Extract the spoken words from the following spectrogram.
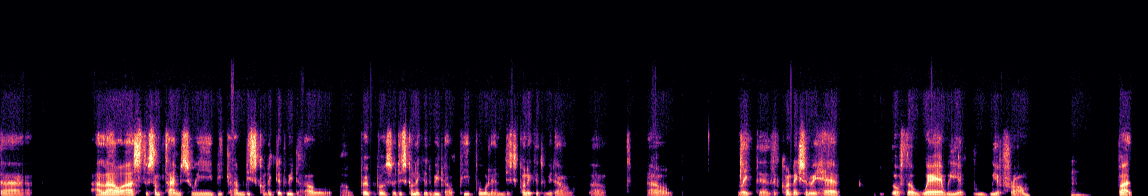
uh, allow us to sometimes we become disconnected with our, our purpose or disconnected with our people and disconnected with our, our, our like the, the connection we have of the where we are, we are from Mhm. but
